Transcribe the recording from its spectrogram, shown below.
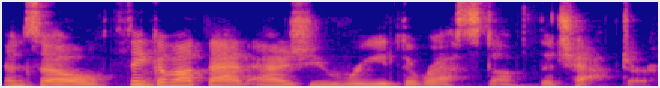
And so think about that as you read the rest of the chapter.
